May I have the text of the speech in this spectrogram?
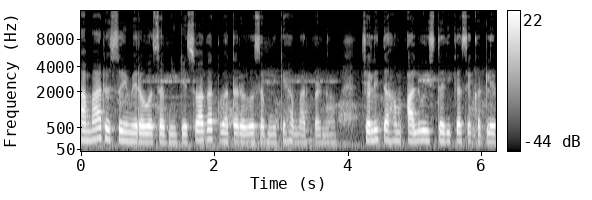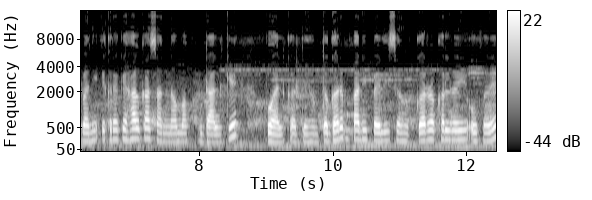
हमार रसोई में रउआ सबनी के स्वागत बा त रउआ सबनी के हमार प्रणाम। चली त हम आलू इस तरीका से कटले बानी एकरा के हल्का सा नमक डाल के बॉयल कर दे हम। तो गर्म पानी पहले से हम कर रखल रही, ओकरे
